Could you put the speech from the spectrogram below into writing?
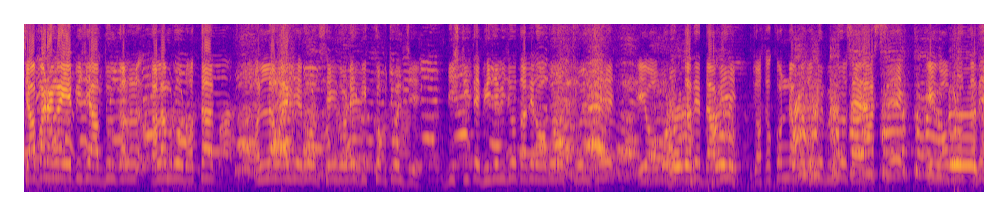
চাপাডাঙ্গা এপিজে আব্দুল কালা- কালাম রোড, অর্থাৎ অল্লাওয়াই যে রোড, সেই রোডে বিক্ষোভ চলছে। বৃষ্টিতে ভিজে ভিজেও তাদের অবরোধ চলছে। এই অবরোধ তাদের দাবি, যতক্ষণ না পর্যন্ত ভিডিও স্যার আসছে, এই অবরোধ তাদের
